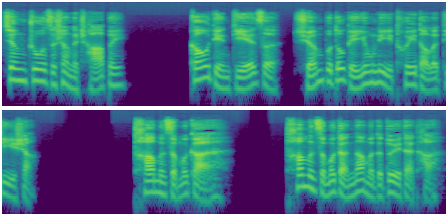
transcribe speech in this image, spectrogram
将桌子上的茶杯、糕点碟子全部都给用力推到了地上。他们怎么敢？他们怎么敢那么的对待他？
